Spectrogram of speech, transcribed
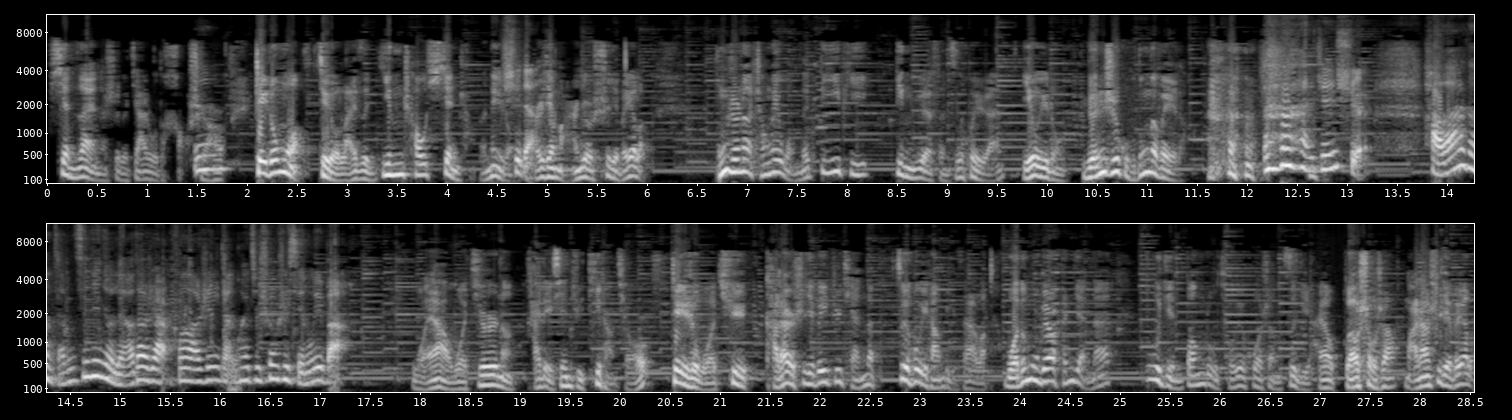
现在呢是个加入的好时候。嗯这周末就有来自英超现场的内容，是的而且马上就是世界杯了。同时呢，成为我们的第一批订阅粉丝会员，也有一种原始股东的味道。还真是。好啦，那咱们今天就聊到这儿。冯老师，你赶快去收拾行李吧。我呀，我今儿呢还得先去踢场球，这是我去卡塔尔世界杯之前的最后一场比赛了。我的目标很简单，不仅帮助球队获胜，自己还要不要受伤。马上世界杯了，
